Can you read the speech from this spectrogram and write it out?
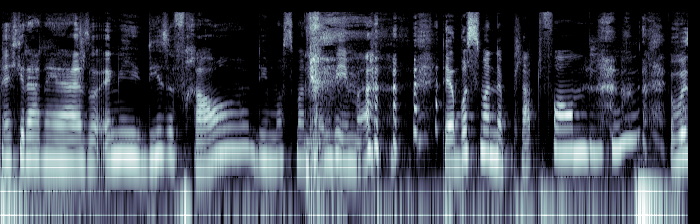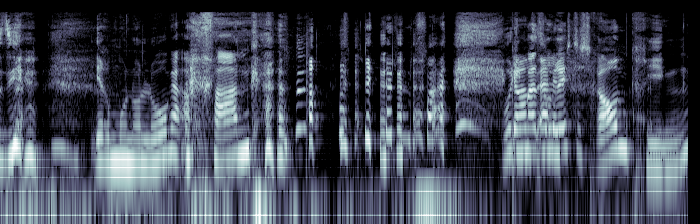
Da ich gedacht, nee, also irgendwie diese Frau, die muss man irgendwie mal, der muss man eine Plattform bieten, wo sie ihre Monologe erfahren kann. Jeden Fall. Wo Ganz die mal ehrlich, so richtig Raum kriegen.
